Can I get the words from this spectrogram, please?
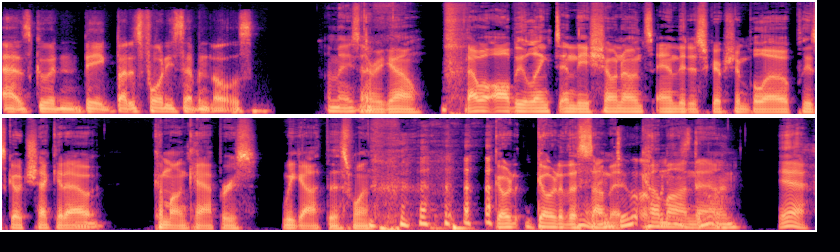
as good and big, but it's forty seven dollars. Amazing. There we go. That will all be linked in the show notes and the description below. Please go check it out. Mm-hmm. Come on, cappers. We got this one. go go to the summit. Come on you now. doing? Yeah.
